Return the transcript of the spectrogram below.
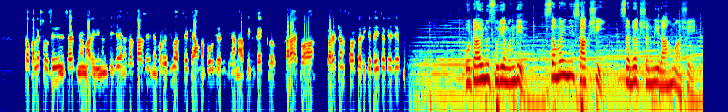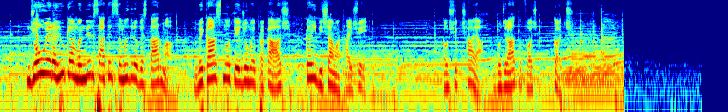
તો કલેક્ટર શ્રી સાહેબને મારી વિનંતી છે અને સરકાર શ્રીને પણ રજૂઆત છે કે આમાં થોડું જેટલું ધ્યાન આપીને કંઈક કરાય, તો આ પર્યટન સ્થળ તરીકે થઈ શકે છે. કોટાઈનું સૂર્ય મંદિર સમયની સાક્ષી સંરક્ષણની રાહમાં છે. જોવું એ રહ્યું કે આ મંદિર સાથે સમગ્ર વિસ્તારમાં વિકાસનો તેજોમય પ્રકાશ કઈ દિશામાં થાય છે. કૌશિક છાયા, ગુજરાત ફર્સ્ટ, કચ્છ.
